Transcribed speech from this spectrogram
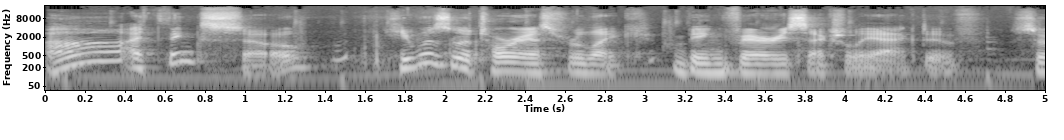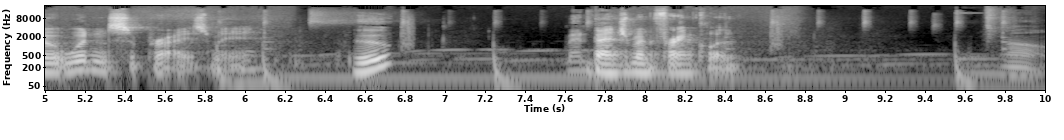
uh, I think so. He was notorious for like being very sexually active, so it wouldn't surprise me. Who? Benjamin Franklin. Oh.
